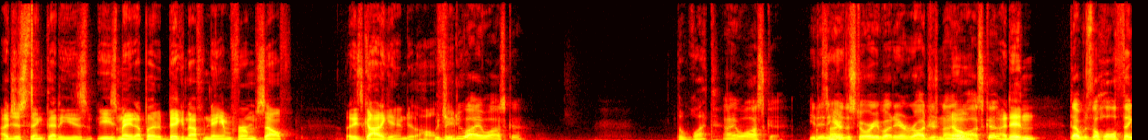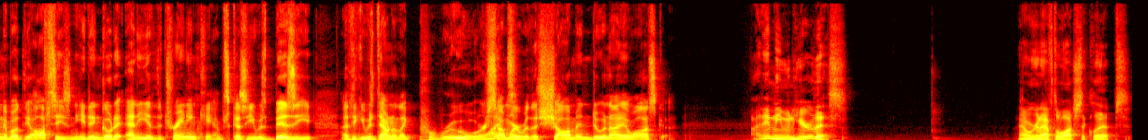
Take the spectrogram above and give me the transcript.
I just think that he's he's made up a big enough name for himself that he's got to get into the Hall Would you do ayahuasca? The what? Ayahuasca. You didn't hear the story about Aaron Rodgers and No, ayahuasca? I didn't. That was the whole thing about the offseason. He didn't go to any of the training camps because he was busy. I think he was down in like Peru or What? somewhere with a shaman doing ayahuasca. I didn't even hear this. Now we're gonna have to watch the clips.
